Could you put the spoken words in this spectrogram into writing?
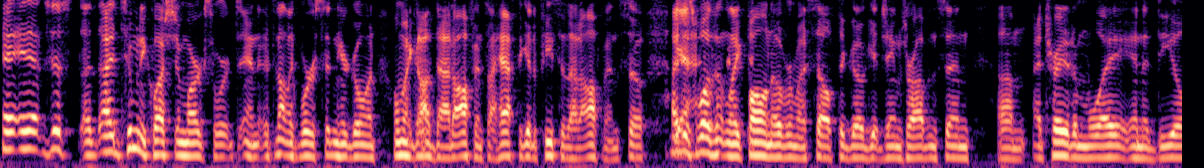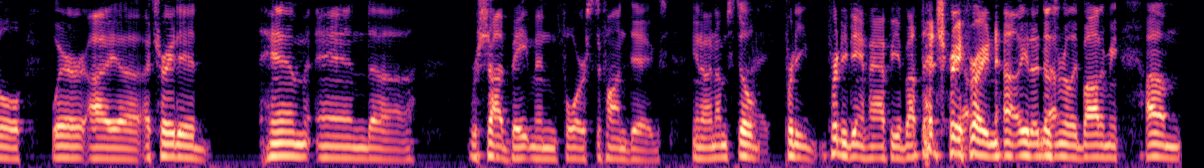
and, and it just I had too many question marks. Where and it's not like we're sitting here going, "Oh my god, that offense! I have to get a piece of that offense." So I just wasn't like falling over myself to go get James Robinson. Um, I traded him away in a deal where I uh, I traded him and uh, Rashod Bateman for Stefon Diggs. You know, and I'm still Nice. pretty pretty damn happy about that trade right now. You know, it doesn't really bother me. Um,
